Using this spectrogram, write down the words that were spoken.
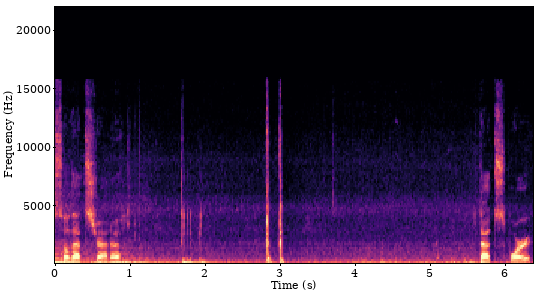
So that's Strada. That's Sport.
